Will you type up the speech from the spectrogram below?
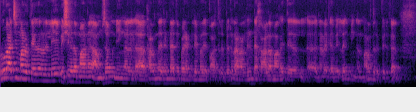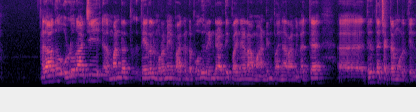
உள்ளூராட்சி மன்ற தேர்தலிலே விசேடமான அம்சம் நீங்கள் கடந்த இரண்டாயிரத்தி பதினெட்டிலே அதை பார்த்திருப்பீர்கள். ஆனால் நீண்ட காலமாக தேர்தல் நடக்கவில்லை. நீங்கள் மறந்திருப்பீர்கள். அதாவது உள்ளூராட்சி மன்ற தேர்தல் முறைமையை பார்க்கின்ற போது ரெண்டாயிரத்தி பதினேழாம் ஆண்டின் பதினாறாம் இலக்க திருத்த திருத்தச் சட்ட மூலத்தின்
